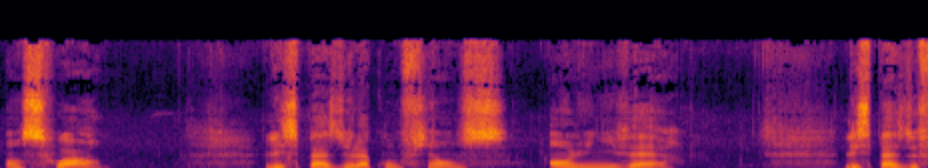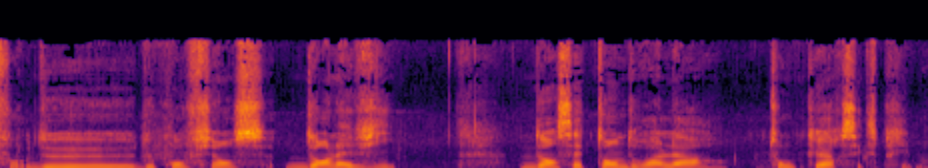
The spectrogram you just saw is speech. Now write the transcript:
en soi, l'espace de la confiance l'univers, l'espace de, confiance dans la vie, dans cet endroit-là, ton cœur s'exprime.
